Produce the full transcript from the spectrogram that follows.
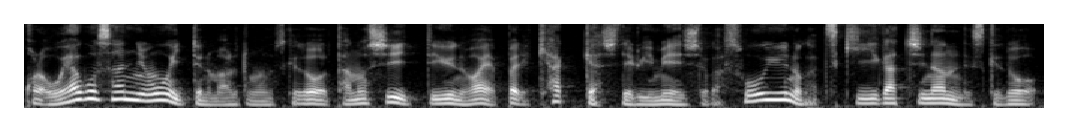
これ親御さんに多いっていうのもあると思うんですけど楽しいっていうのはやっぱりキャッキャしてるイメージとかそういうのがつきがちなんですけど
